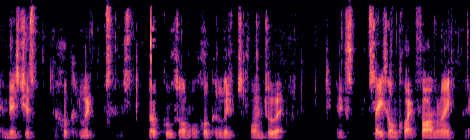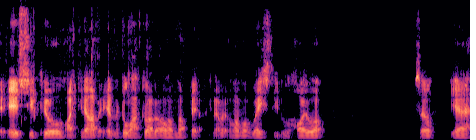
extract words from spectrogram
and this just hook and loops. That goes on or hook and loops onto it. It stays on quite firmly. It is secure. I can have it if I don't have to have it on that bit. I can have it on my waist even higher up. So yeah,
